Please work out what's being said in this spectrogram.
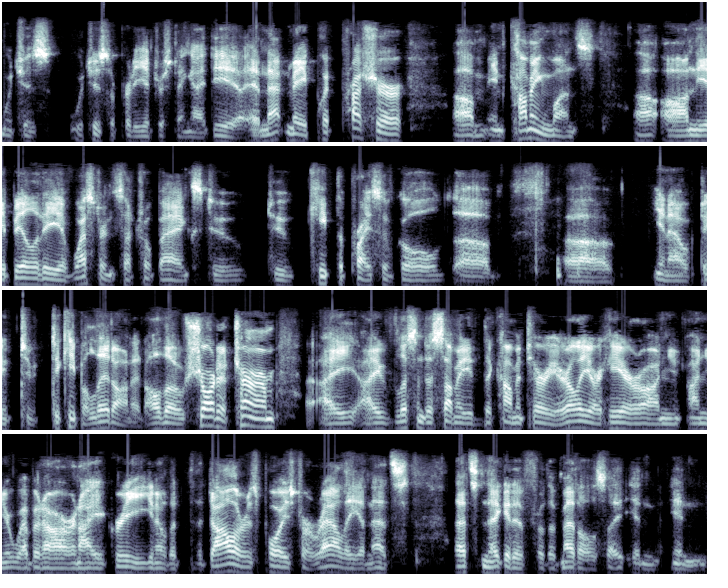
which is which is a pretty interesting idea, and that may put pressure um, in coming months uh, on the ability of Western central banks to to keep the price of gold. Uh, uh, you know, to, to, to keep a lid on it. Although shorter term, I, I've listened to some of the commentary earlier here on on your webinar, and I agree. You know, the, the dollar is poised for a rally, and that's that's negative for the metals uh, in in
